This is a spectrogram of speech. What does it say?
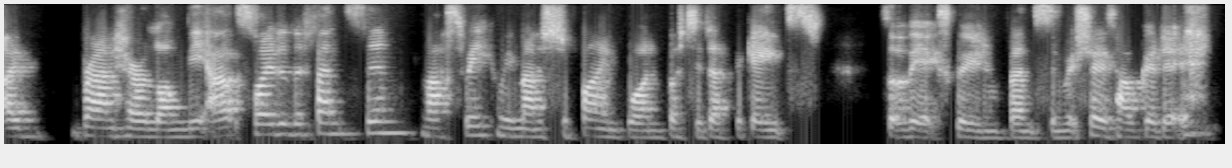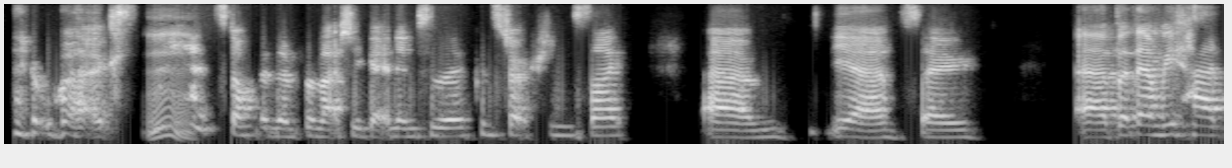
I ran her along the outside of the fencing last week, and we managed to find one butted up against sort of the exclusion fencing, which shows how good it, it works, mm. stopping them from actually getting into the construction site. Um, yeah, so uh, but then we had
